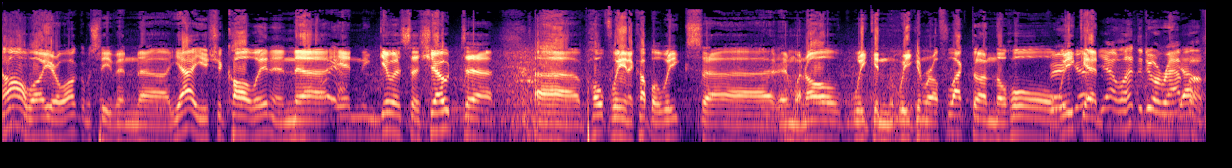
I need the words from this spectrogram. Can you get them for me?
Oh well, you're welcome, Stephen. Uh, yeah, you should call in and uh, and give us a shout. Uh, uh, hopefully in a couple of weeks, uh, and when all we can we can reflect on the whole Very good. weekend. Yeah, we'll have to do a wrap Yeah. up.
